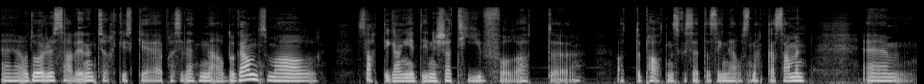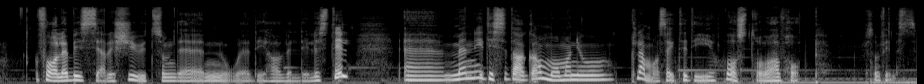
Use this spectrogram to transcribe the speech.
Eh, og da er det særlig den tyrkiske presidenten Erdogan som har satt i gang et initiativ for at, eh, at partene skal sette seg ned og snakke sammen. Foreløpig ser det ikke ut som det er noe de har veldig lyst til, men i disse dager må man jo klamre seg til de hårstrå av håp som finnes.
